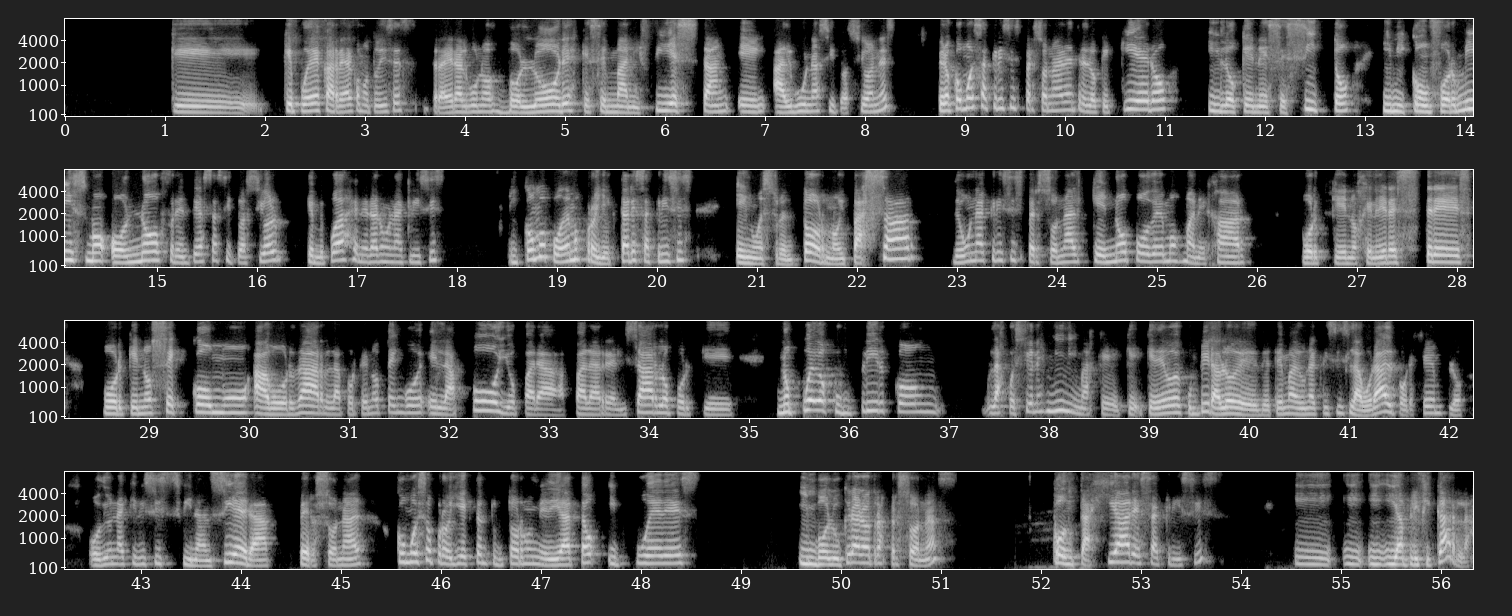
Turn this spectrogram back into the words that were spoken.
que, que puede acarrear, como tú dices, traer algunos dolores que se manifiestan en algunas situaciones, pero como esa crisis personal entre lo que quiero y lo que necesito y mi conformismo o no frente a esa situación que me pueda generar una crisis y cómo podemos proyectar esa crisis en nuestro entorno y pasar de una crisis personal que no podemos manejar porque nos genera estrés, porque no sé cómo abordarla, porque no tengo el apoyo para, para realizarlo, porque no puedo cumplir con las cuestiones mínimas que, que, debo de cumplir. Hablo de, de, tema de una crisis laboral, por ejemplo, o de una crisis financiera personal. cómo eso proyecta en tu entorno inmediato y puedes involucrar a otras personas, contagiar esa crisis y, amplificarla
